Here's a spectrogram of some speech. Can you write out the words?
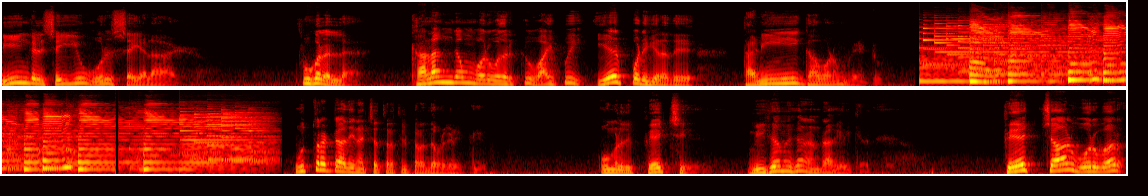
நீங்கள் செய்யும் ஒரு செயலால் புகழ் அல்ல களங்கம் வருவதற்கு வாய்ப்பு ஏற்படுகிறது. தனி கவனம் வேண்டும். உத்திரட்டாதி நட்சத்திரத்தில் பிறந்தவர்களுக்கு உங்களது பேச்சு மிக மிக நன்றாக இருக்கிறது. பேச்சால் ஒருவர்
